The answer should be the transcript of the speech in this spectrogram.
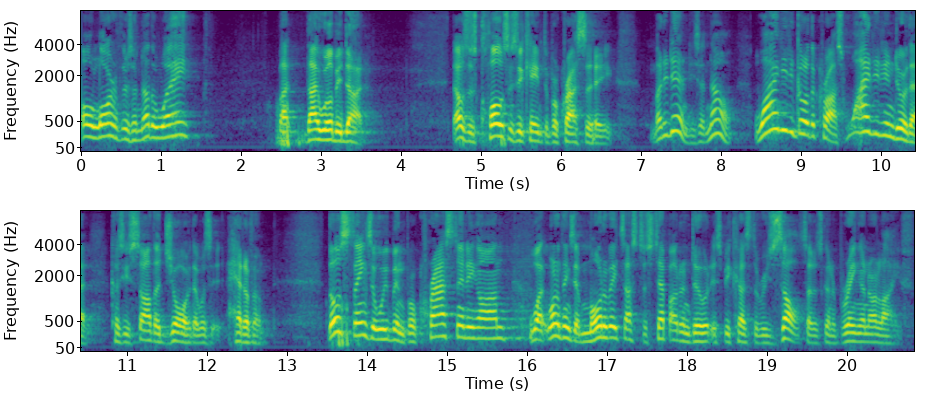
Oh Lord, if there's another way, but thy will be done. That was as close as he came to procrastinating. But he didn't. He said, No, why did he go to the cross? Why did he endure that? Because he saw the joy that was ahead of him. Those things that we've been procrastinating on, what, one of the things that motivates us to step out and do it is because the results that it's going to bring in our life.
